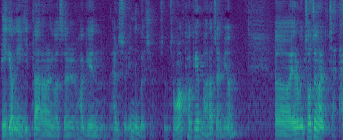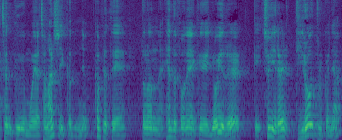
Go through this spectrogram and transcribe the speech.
배경에 있다라는 것을 확인할 수 있는 거죠. 정확하게 말하자면, 어, 여러분 조정할 다그 뭐야 정할 수 있거든요. 컴퓨터에 또는 핸드폰에 그 요일을 그 주의를 뒤로 둘 거냐,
